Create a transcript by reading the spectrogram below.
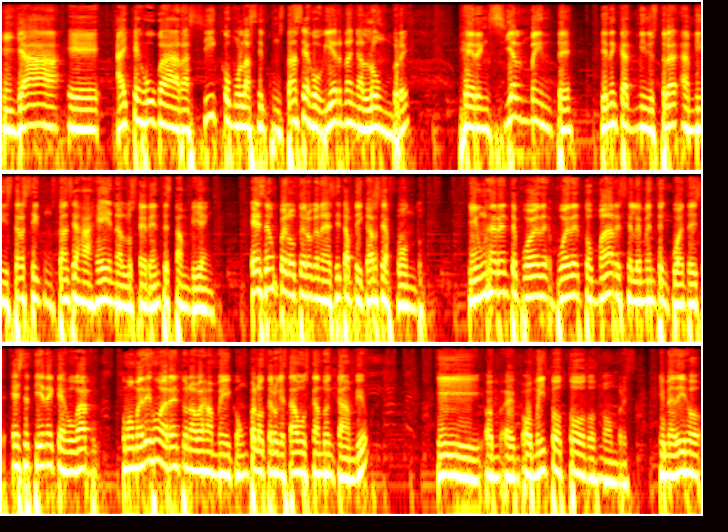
y ya eh, hay que jugar así como las circunstancias gobiernan al hombre, gerencialmente tienen que administrar, administrar circunstancias ajenas los gerentes también. Ese es un pelotero que necesita aplicarse a fondo. Y un gerente puede, puede tomar ese elemento en cuenta. Dice, ese tiene que jugar, como me dijo un gerente una vez a mí, con un pelotero que estaba buscando en cambio, y eh, omito todos nombres. Y me dijo,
